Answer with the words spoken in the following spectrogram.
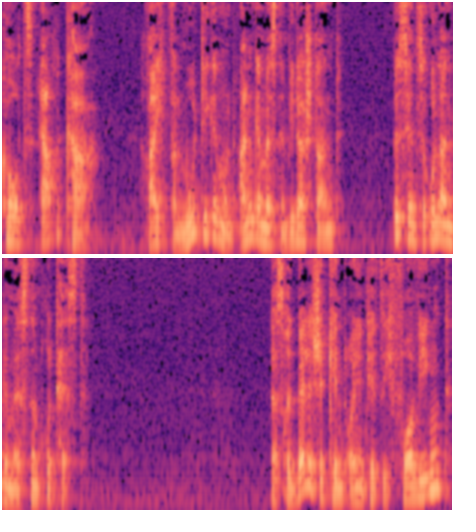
kurz RK, reicht von mutigem und angemessenem Widerstand bis hin zu unangemessenem Protest. Das rebellische Kind orientiert sich vorwiegend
